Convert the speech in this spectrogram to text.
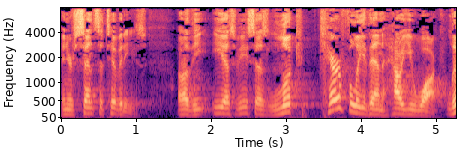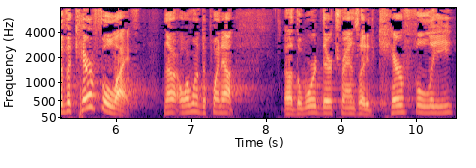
in your sensitivities. Uh, the ESV says, look carefully then how you walk. Live a careful life. Now, I wanted to point out uh, the word there translated carefully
